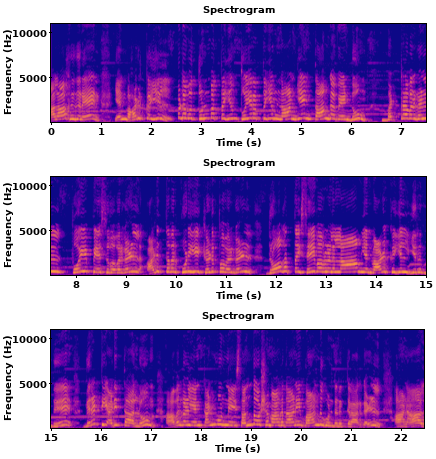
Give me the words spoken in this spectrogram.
ஆளாகுகிறேன்? என் வாழ்க்கையில் இவ்வளவு துன்பத்தையும் துயரத்தையும் நான் ஏன் தாங்க வேண்டும்? மற்றவர்கள் பொய் பேசுபவர்கள் அடுத்தவர் குடியை கெடுப்பவர்கள் துரோகத்தை செய்பவர்களெல்லாம் என் வாழ்க்கையில் இருந்து விரட்டி அடித்தாலும் அவர்கள் என் கண்முன்னே சந்தோஷமாக தானே வாழ்ந்து கொண்டிருக்கிறார்கள். ஆனால்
